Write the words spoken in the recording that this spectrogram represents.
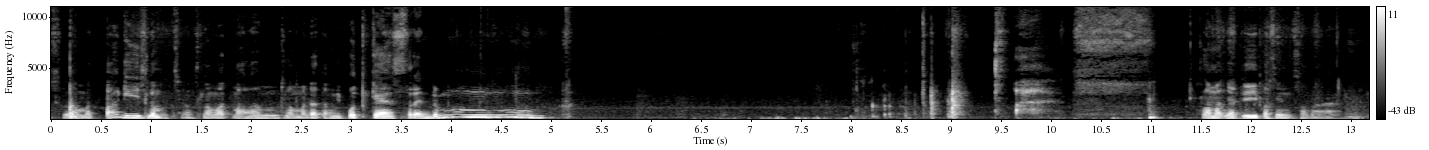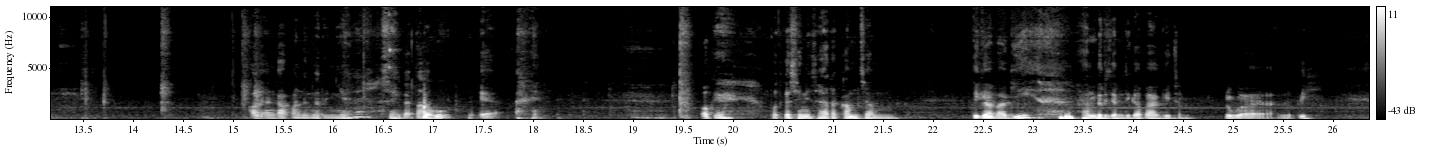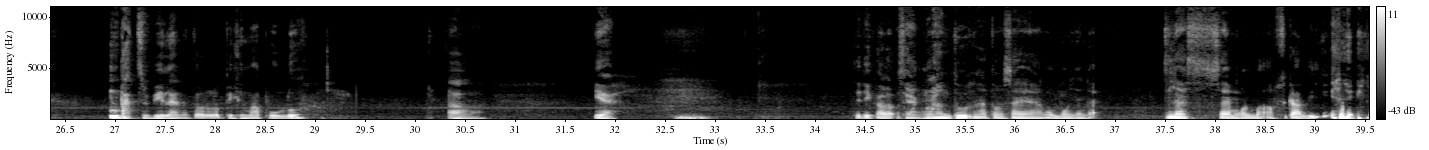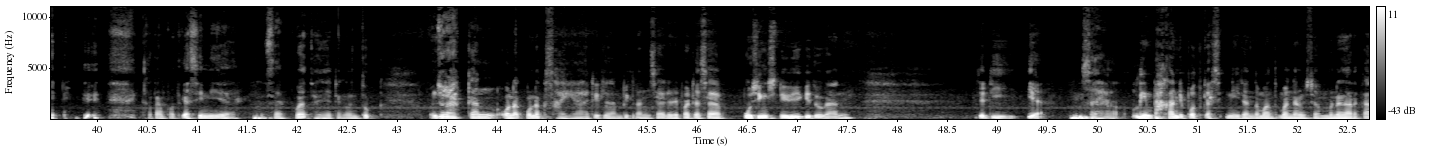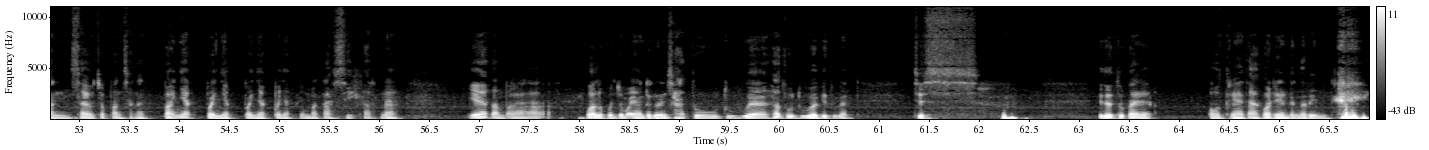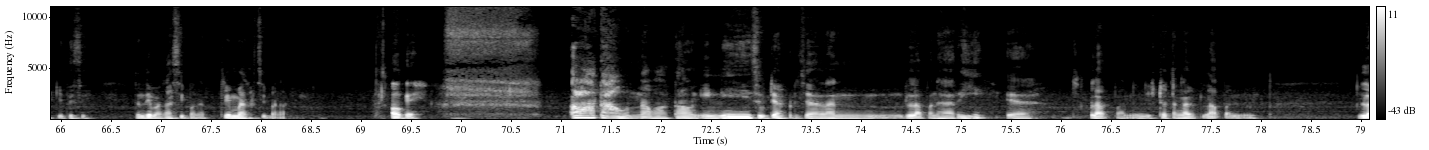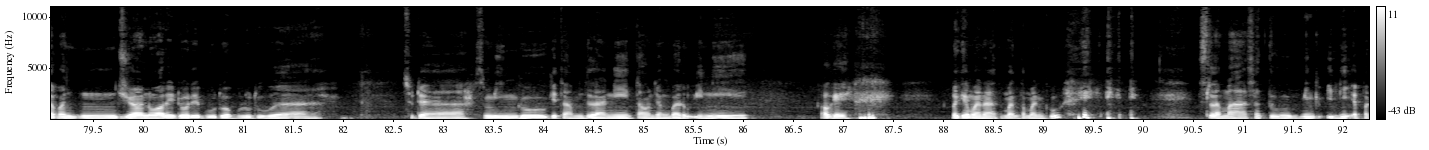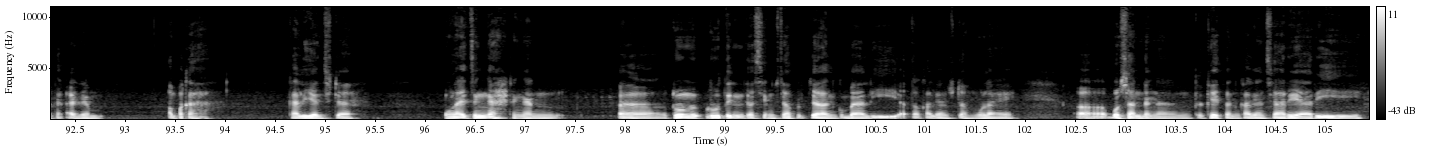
Selamat pagi, selamat siang, selamat malam, selamat datang di podcast random. Selamatnya dipasin sama kalian kapan dengerinnya, saya nggak tahu. Ya. Oke, podcast ini saya rekam jam 3 pagi, hampir jam 3 pagi, jam 2 lebih 49 atau lebih 50 uh, ya yeah. jadi kalau saya ngelantur atau saya ngomongnya nggak jelas saya mohon maaf sekali karena podcast ini ya saya buat hanya dengan untuk mencurahkan unek-unek saya di dalam pikiran saya daripada saya pusing sendiri gitu kan jadi ya saya limpahkan di podcast ini dan teman-teman yang sudah mendengarkan saya ucapkan sangat banyak banyak banyak banyak terima kasih karena ya tanpa walaupun cuma yang dengerin satu dua satu dua gitu kan. Just itu tuh kayak oh ternyata aku ada yang dengerin. Gitu sih. Dan terima kasih banget. Terima kasih banget. Oke. Okay. awal tahun. Awal tahun ini sudah berjalan 8 hari ya. 8 ini sudah tanggal 8 8 Januari 2022 sudah seminggu kita menjalani tahun yang baru ini. Oke, okay. Bagaimana teman-temanku? Selama satu minggu ini apakah ada, apakah kalian sudah mulai jengah dengan uh, rutinitas yang sudah berjalan kembali atau kalian sudah mulai uh, bosan dengan kegiatan kalian sehari-hari?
